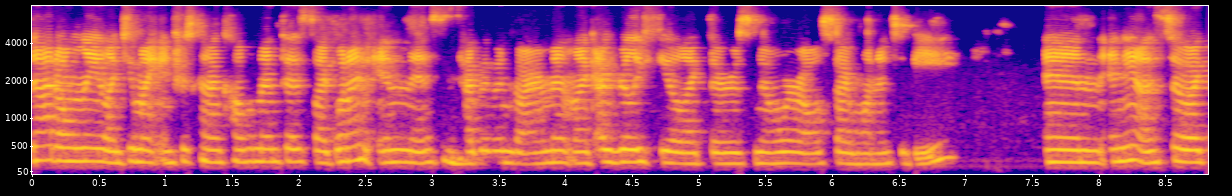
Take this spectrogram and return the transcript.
not only like do my interests kind of complement this like when i'm in this mm-hmm. type of environment like i really feel like there's nowhere else i wanted to be and and yeah so i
